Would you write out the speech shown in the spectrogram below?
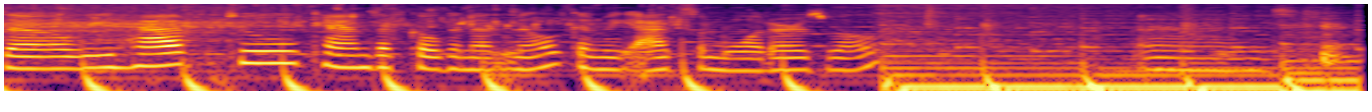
So we have two cans of coconut milk and we add some water as well. And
